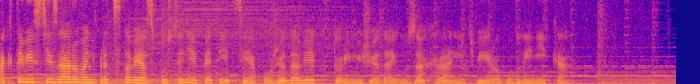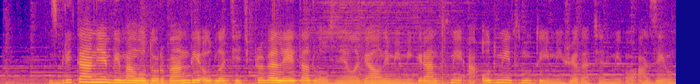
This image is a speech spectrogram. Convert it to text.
Aktivisti zároveň predstavia spustenie petícia požiadaviek, ktorými žiadajú zachrániť výrobu hliníka. Z Británie by malo do Rwandy odletieť prvé lietadlo s nelegálnymi migrantmi a odmietnutými žiadateľmi o azyl.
